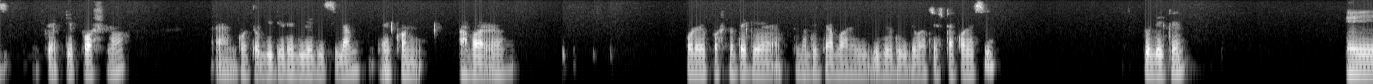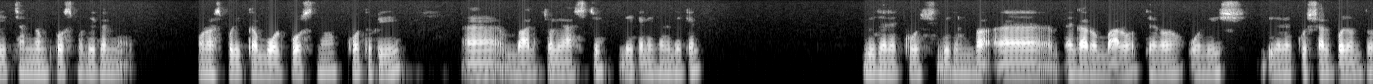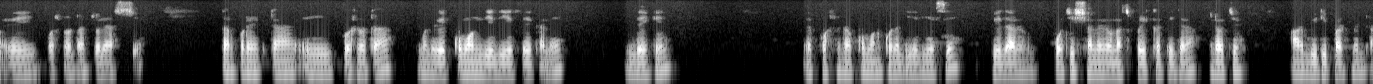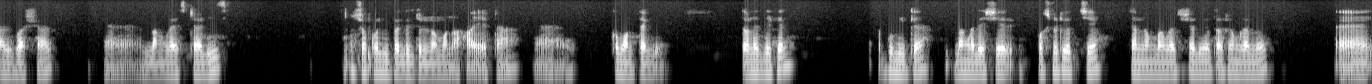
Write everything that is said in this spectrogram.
একটি প্রশ্ন গত ভিডিওতে দিয়ে দিয়েছিলাম। এখন আবার পরের প্রশ্ন থেকে তোমাদেরকে আবার এই ভিডিওটি দেওয়ার চেষ্টা করেছি। তো দেখেন, এই চার নং প্রশ্ন দেখেন, অনার্স পরীক্ষা বোর্ড প্রশ্ন কতটি? বার চলে আসছে। দেখেন এখানে, দেখেন। দুই হাজার একুশ দুই এগারো, বারো, তেরো, উনিশ দুই হাজার একুশ সাল পর্যন্ত এই প্রশ্নটা চলে আসছে। তারপরে একটা এই প্রশ্নটা আমাদেরকে কমন দিয়ে দিয়েছে এখানে। দেখেন প্রশ্নটা কমন করে দিয়ে দিয়েছে। দুই হাজার পঁচিশ সালের অনার্স পরীক্ষার্থী যারা, এটা হচ্ছে আরবি ডিপার্টমেন্ট আল বাসার বাংলা স্টাডিজ সকল বিভাগের জন্য মনে হয় এটা কমন থাকবে। তাহলে দেখেন ভূমিকা বাংলাদেশের প্রশ্নটি হচ্ছে চার নং বাংলাদেশের স্বাধীনতা সংগ্রামের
